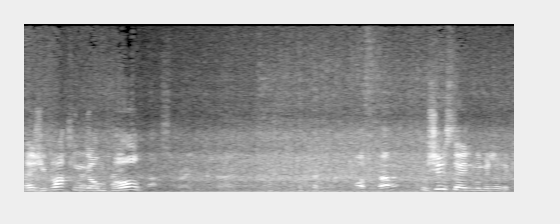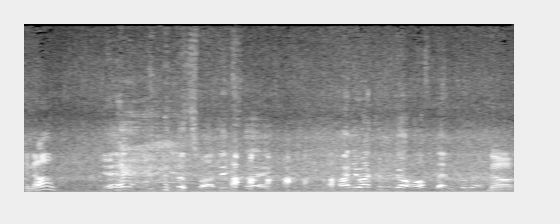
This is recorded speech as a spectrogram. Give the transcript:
There's your black and gone, Paul. What's that? We should have stayed in the middle of the canal. Yeah, that's what I did say. I knew I couldn't go off then, could I? No.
